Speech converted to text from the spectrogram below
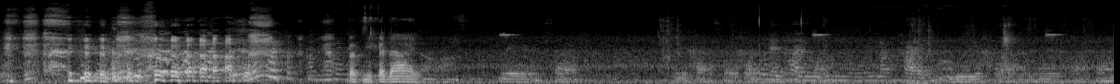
เล ยที่เอาที่เก็บแล้วเอาได้ดีไหมหนึ่งสองหนึ่งสองนี่ครับหนึ่งสองนี่มันจะสีอุ้ยแบบนี้ก็ได้เหรอหนึ่งสองนี่ค่ะสวยค่ะในไทยมันรับขายดีค่ะหนึ่งสองสาม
